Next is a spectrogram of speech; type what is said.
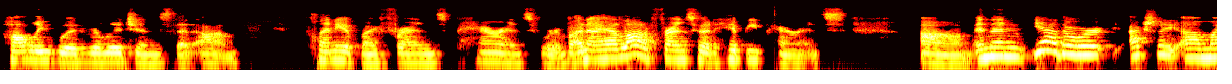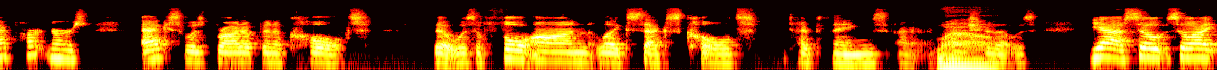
hollywood religions that um, plenty of my friends' parents were, and I had a lot of friends who had hippie parents. Um, and then, yeah, there were actually uh, my partner's ex was brought up in a cult that was a full on like sex cult type things. I'm wow. sure that was, yeah. So, so I,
